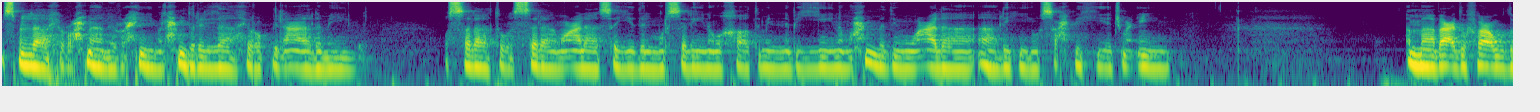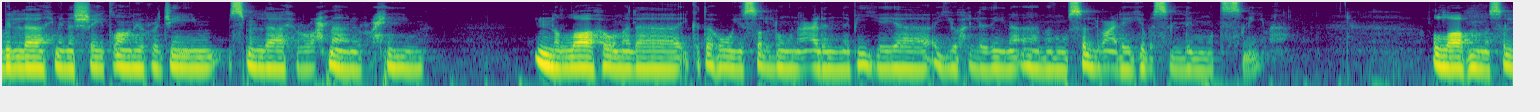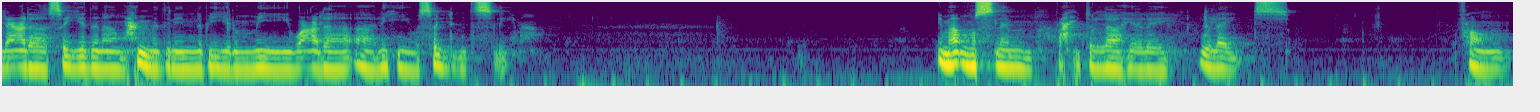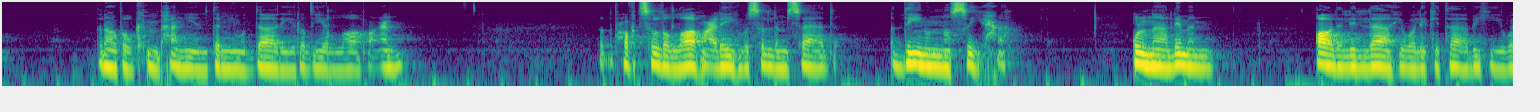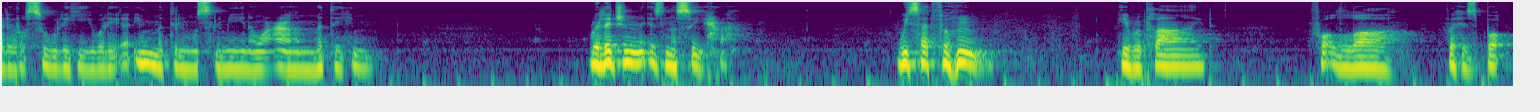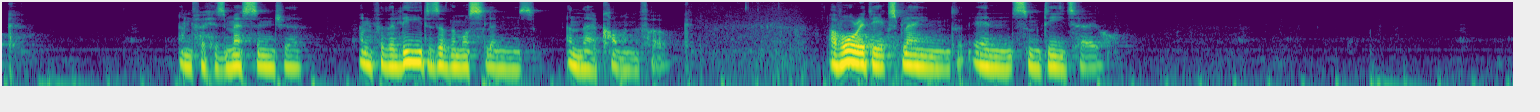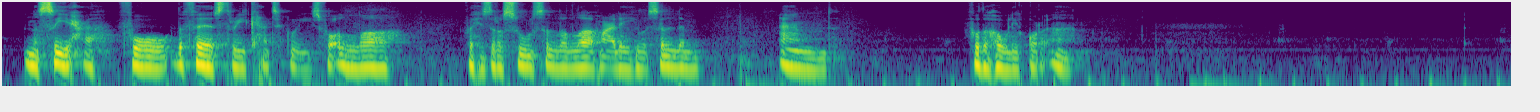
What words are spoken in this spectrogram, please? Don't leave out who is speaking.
Speaker 1: بسم الله الرحمن الرحيم. الحمد لله رب العالمين. والصلاة والسلام على سيد المرسلين وخاتم النبيين محمد وعلى آله وصحبه أجمعين. أما بعد فأعوذ بالله من الشيطان الرجيم. بسم الله الرحمن الرحيم. إن الله وملائكته يصلون على النبي يا أيها الذين آمنوا صلوا عليه وسلموا تسليما. اللهم صل على سيدنا محمد النبي الأمي وعلى آله وسلم تسليما Imam Muslim rahmatullahi alayhi relates from the noble companion Tamim Dari radiyallahu anhu that the Prophet sallallahu alayhi wasallam said, الدين النصيحة قلنا لمن قال لله ولكتابه ولرسوله ولأئمة المسلمين وعامتهم Religion is nasiha. We said, For whom? He replied, For Allah, for His book, and for His messenger, and for the leaders of the Muslims and their common folk. I've already explained in some detail nasiha for the first three categories for Allah, for His Rasul sallallahu alayhi wasallam, and for the Holy Quran.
